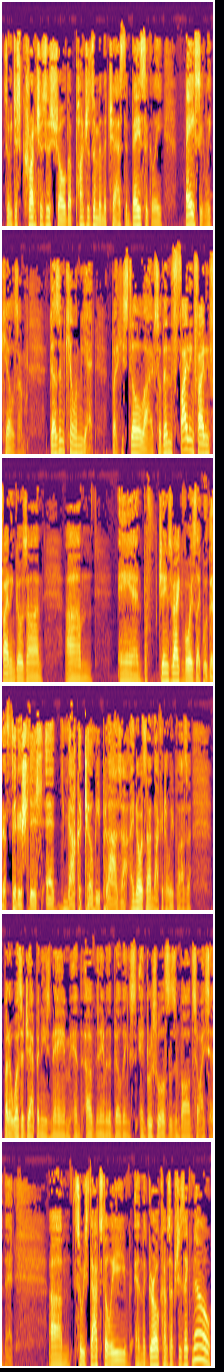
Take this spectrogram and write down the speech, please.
so he just crunches his shoulder, punches him in the chest, and basically, basically kills him. Doesn't kill him yet, but he's still alive. So then fighting, fighting, fighting goes on. Um, and James McAvoy is like, "We're going to finish this at Nakatomi Plaza." I know it's not Nakatomi Plaza, but it was a Japanese name and of the name of the buildings, and Bruce Willis is involved, so I said that. Um, so he starts to leave, and the girl comes up. She's like, "No,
